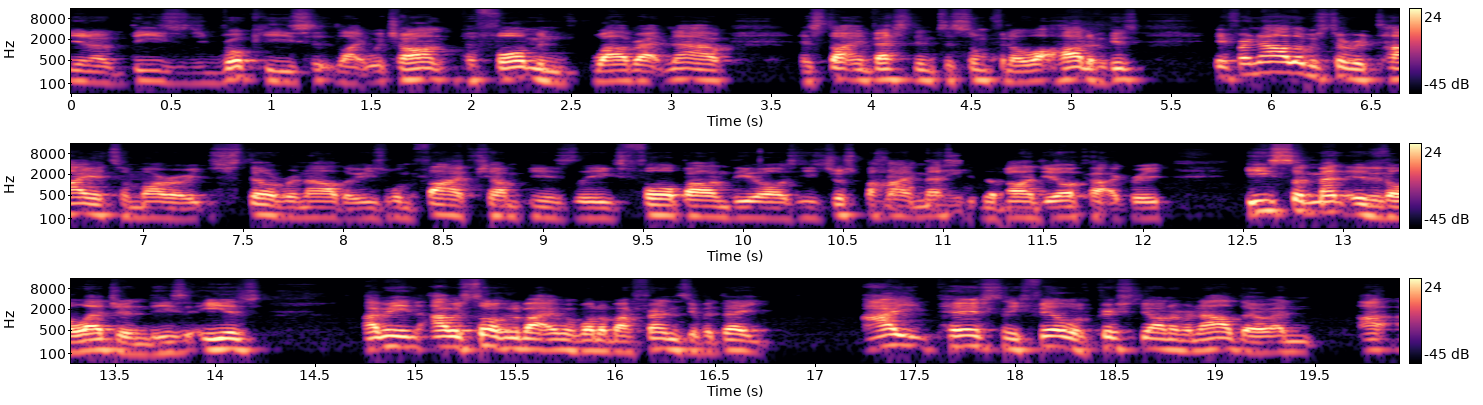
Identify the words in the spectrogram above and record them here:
you know these rookies like which aren't performing well right now and start investing into something a lot harder because if Ronaldo was to retire tomorrow, it's still Ronaldo. He's won five Champions Leagues, four Ballon d'Ors. He's just behind exactly. Messi in the Ballon d'Or category. He's cemented as a legend. He's he is. I mean, I was talking about it with one of my friends the other day. I personally feel with Cristiano Ronaldo, and I,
